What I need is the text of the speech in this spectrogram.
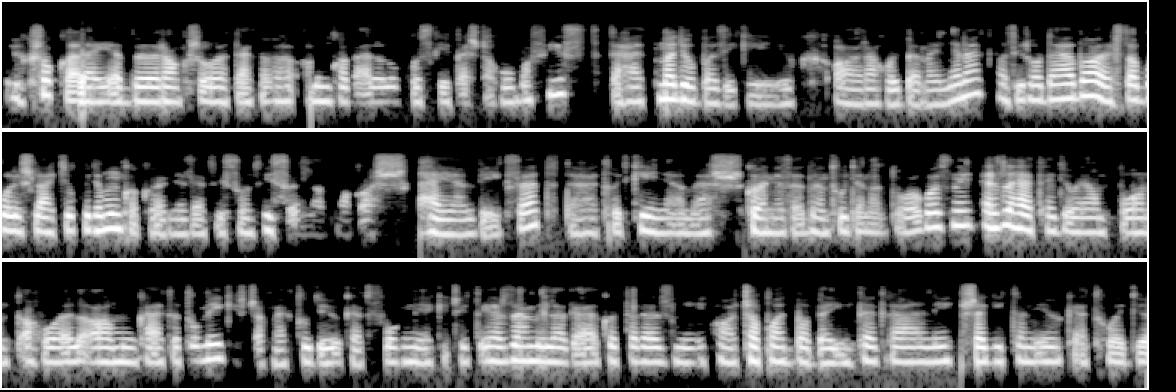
ők sokkal lejjebb rangsorolták a munkavállalókhoz képest a home office-t, tehát nagyobb az igényük arra, hogy bemenjenek az irodába. Ezt abból is látjuk, hogy a munkakörnyezet viszont viszonylag magas helyen végzett, tehát hogy kényelmes környezetben tudjanak dolgozni. Ez lehet egy olyan pont, ahol a munkáltató mégiscsak meg tudja őket fogni, egy kicsit érzelmileg elkötelezni, a csapatba beintegrálni, segíteni őket, hogy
